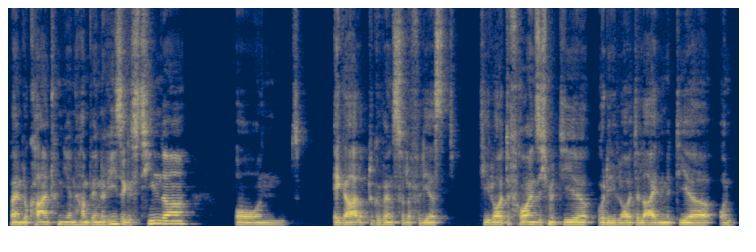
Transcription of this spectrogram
Bei den lokalen Turnieren haben wir ein riesiges Team da, und egal, ob du gewinnst oder verlierst, die Leute freuen sich mit dir oder die Leute leiden mit dir und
